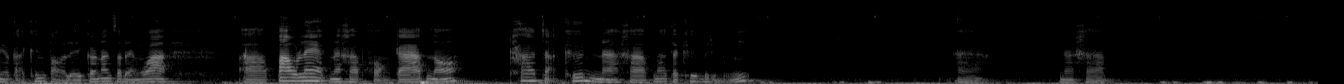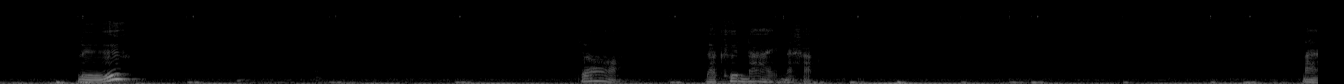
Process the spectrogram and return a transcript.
มีโอกาสขึ้นต่อเลย ก็นั่นแสดงว่าเป้าแรกนะครับของกราฟเนาะถ้าจะขึ้นนะครับ น่าจะขึ้นไปถึงตรงนี้นะครับ หรือ ย่อ แล้วขึ้นได้นะครับนะ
